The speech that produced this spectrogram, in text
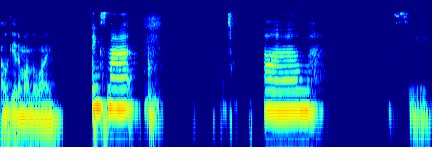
I'll get him on the line. Thanks, Matt. Um, let's see.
